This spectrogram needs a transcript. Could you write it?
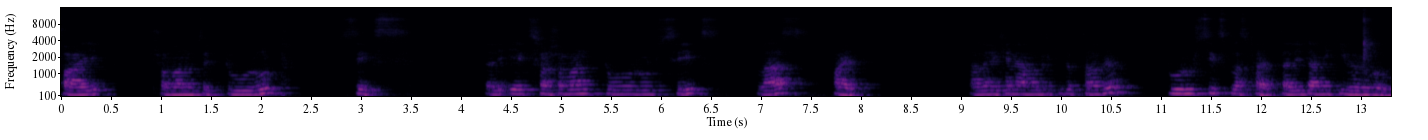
ফাইভ সমান হচ্ছে টু রুট সিক্স তাহলে এক্স সমান two root six plus five তাহলে এখানে আমাদের কি করতে হবে? Two root six plus five তাহলে এটা আমি কীভাবে করব?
